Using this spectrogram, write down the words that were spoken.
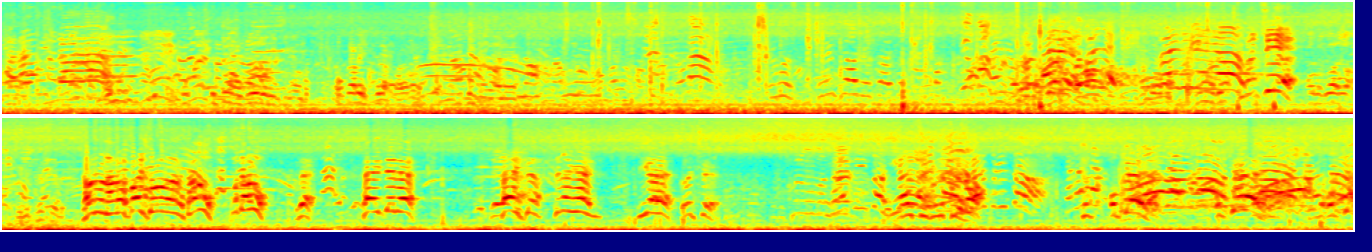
잘하고 있다 그렇지 단우 나가 빨리 돌아가. 단우 어 단우 그래. 해 이제는 해 그냥 해. 네가 해. 그렇지 할수 있어. 그렇지 네가 그렇지. 할수 있어. 저, 오케이. 오케이. 오케이.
